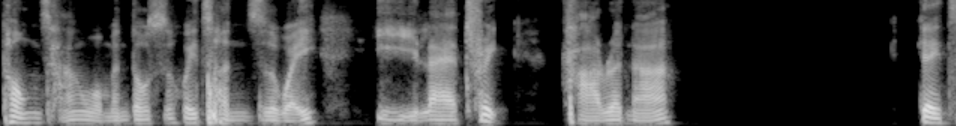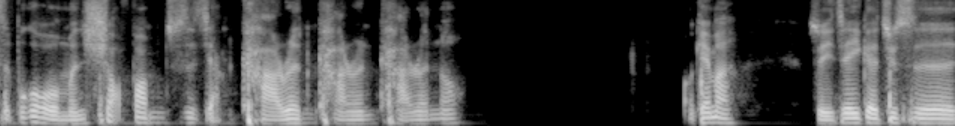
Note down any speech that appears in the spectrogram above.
通常我们都是会称之为 electric current 啊。OK，只不过我们 short form 就是讲 current、current、current 哦。OK 吗？所以这个就是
